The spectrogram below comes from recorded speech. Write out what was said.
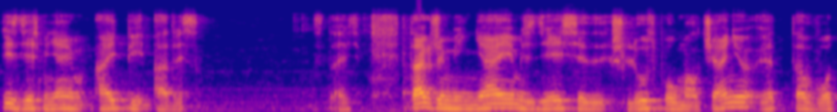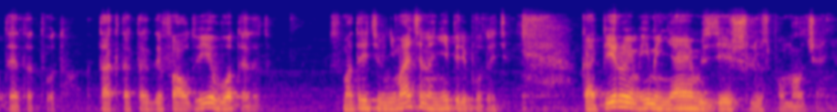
И здесь меняем IP-адрес. Ставить. Также меняем здесь шлюз по умолчанию. Это вот этот вот. Так, так, так, default view, вот этот. Смотрите внимательно, не перепутайте. Копируем и меняем здесь шлюз по умолчанию.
